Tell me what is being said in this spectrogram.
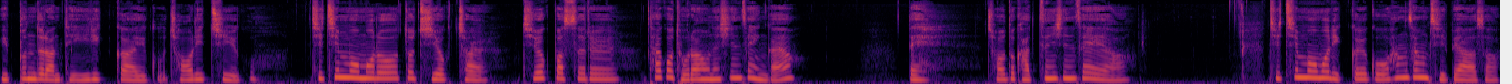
윗분들한테 이리 까이고 저리 치이고 지친 몸으로 또 지옥철, 지옥버스를 타고 돌아오는 신세인가요? 네, 저도 같은 신세예요. 지친 몸을 이끌고 항상 집에 와서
